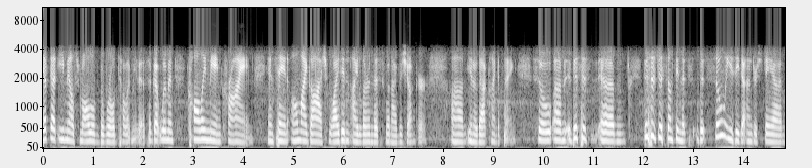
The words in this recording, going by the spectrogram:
I've got emails from all over the world telling me this. I've got women calling me and crying and saying, "Oh my gosh, why didn't I learn this when I was younger?" Um, you know that kind of thing. So um, this is. Um, this is just something that's that's so easy to understand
